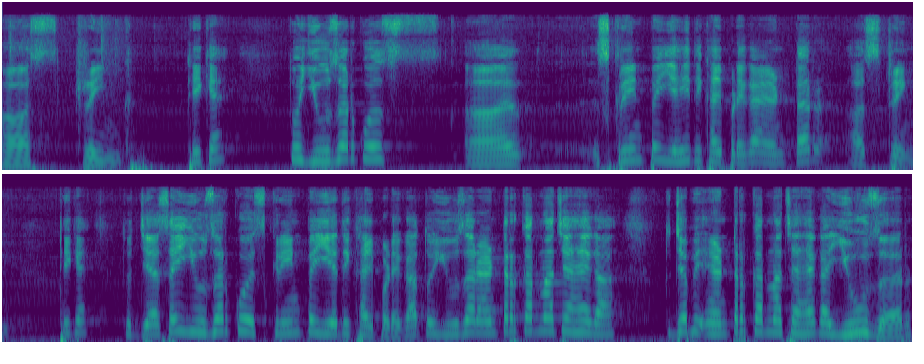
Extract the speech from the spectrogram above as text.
स्ट्रिंग ठीक है? तो यूज़र को स्क्रीन पे यही दिखाई पड़ेगा एंटर स्ट्रिंग ठीक है? तो जैसे ही यूज़र को स्क्रीन पे ये दिखाई पड़ेगा तो यूज़र एंटर करना चाहेगा। तो जब एंटर करना चाहेगा यूज़र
